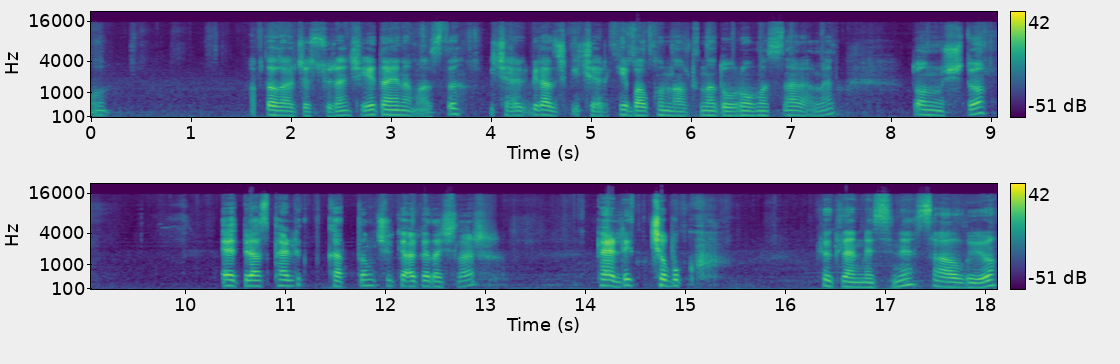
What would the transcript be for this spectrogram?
o haftalarca süren şeye dayanamazdı. İçer, birazcık içeriki balkonun altına doğru olmasına rağmen donmuştu. Evet biraz perlik kattım çünkü arkadaşlar perlik çabuk köklenmesini sağlıyor.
